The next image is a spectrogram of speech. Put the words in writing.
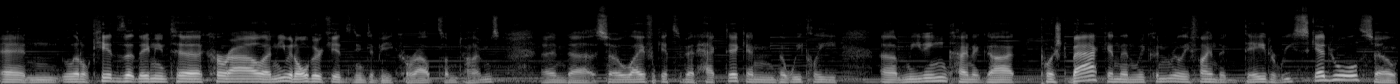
and little kids that they need to corral, and even older kids need to be corralled sometimes. And uh, so life gets a bit hectic, and the weekly uh, meeting kind of got pushed back, and then we couldn't really find a day to reschedule. So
